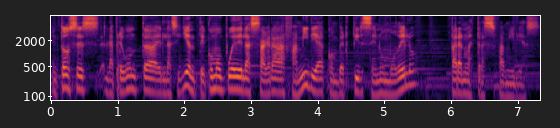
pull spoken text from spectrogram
Entonces la pregunta es la siguiente, ¿cómo puede la Sagrada Familia convertirse en un modelo para nuestras familias?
